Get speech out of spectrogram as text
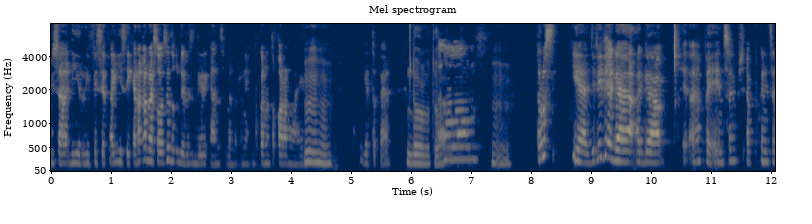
bisa di-revisit lagi sih. Karena kan resolusi untuk diri sendiri kan sebenarnya, bukan untuk orang lain, Mhm. gitu kan. Betul betul. Mmm, Mhm. terus ya jadi ini agak agak apa ya, inseps eh, bukan inse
